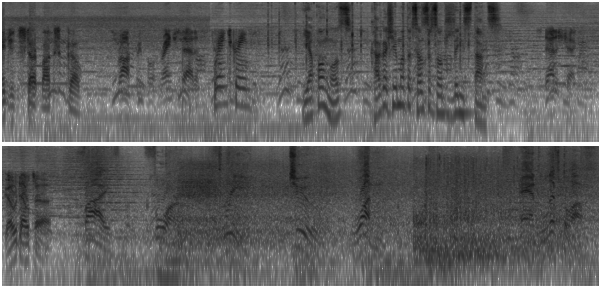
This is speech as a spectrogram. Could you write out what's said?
Engine start box go. Rock report range status. Range green. Япон улс Кагашима дахь сансар судлалын станц. Status check. Go Delta. 5 4 3 2 1 and lift off.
